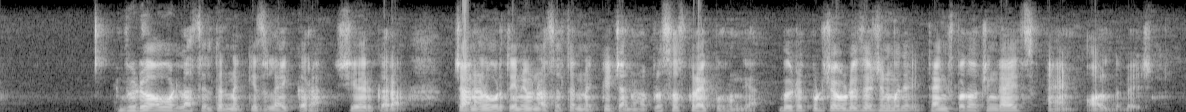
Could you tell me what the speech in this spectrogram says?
व्हिडिओ आवडला असेल तर नक्कीच लाईक करा शेअर करा. चॅनलवरती नवीन असेल तर नक्की चॅनल आपलं सबस्क्राईब करून घ्या. भेटत पुढच्या व्हिडिओ सेशनमध्ये thanks for watching guys and all the best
